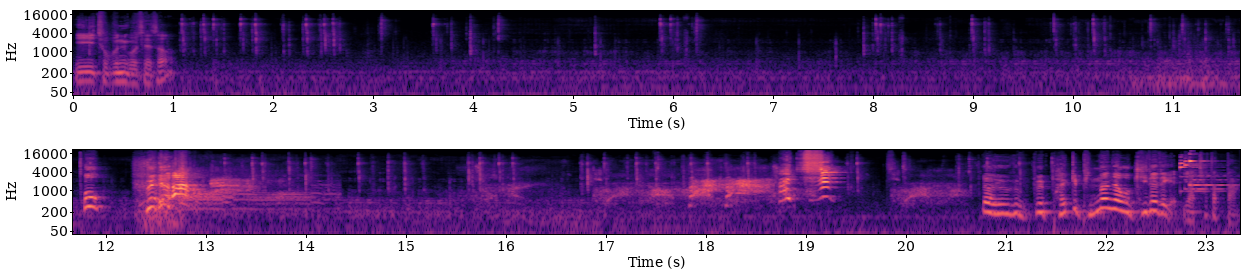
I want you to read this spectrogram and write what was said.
이 좁은 곳에서? 어? 왜? 아! 아, 씨! 야 여기 왜 밝게 빛나냐고 기대되게 야 찾았다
